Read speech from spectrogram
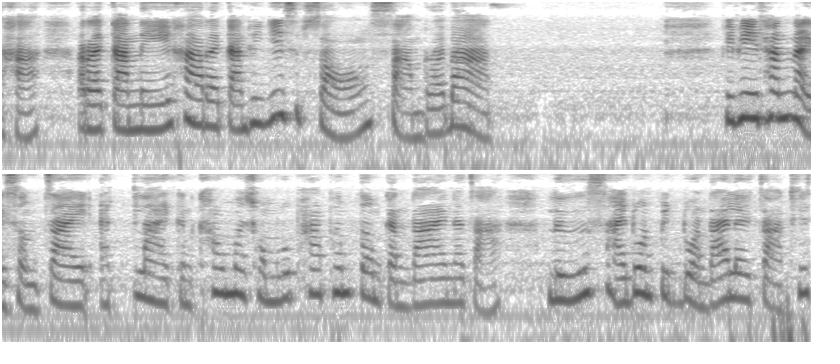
นะคะ รายการนี้ค่ะ รายการที่ 22 300 บาท พี่ๆท่านไหนสนใจ แอดไลน์กันเข้ามาชมรูปภาพเพิ่มเติมกันได้นะจ๊ะ หรือสายด่วนปิดด่วนได้เลยจ้ะที่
